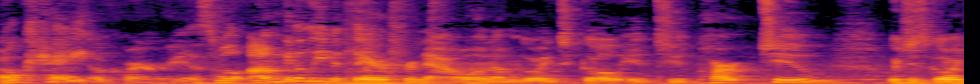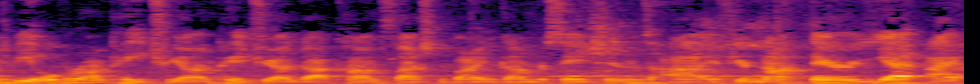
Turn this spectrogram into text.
Okay, Aquarius. Well, I'm going to leave it there for now, and I'm going to go into part two, which is going to be over on Patreon, patreon.com slash divine conversations. Uh, if you're not there yet, I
